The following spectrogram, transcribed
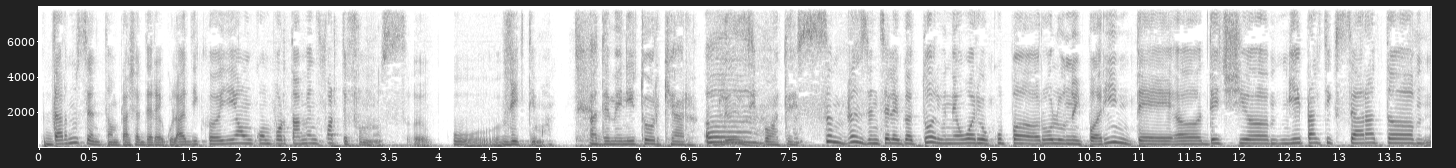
dar nu se întâmplă așa de regulă, adică ei au un comportament foarte frumos uh, cu victima. Ademenitor chiar, blânzi uh, poate. Sunt blânzi, înțelegători, uneori ocupă rolul unui părinte, uh, deci uh, ei practic se arată uh,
